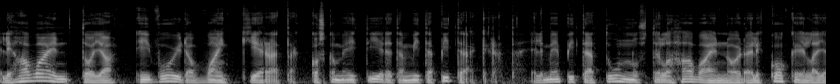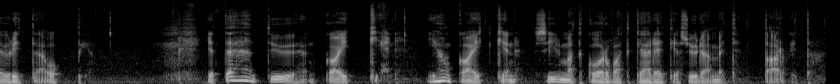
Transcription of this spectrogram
Eli havaintoja ei voida vain kerätä, koska me ei tiedetä, mitä pitää kerätä. Eli meidän pitää tunnustella, havainnoida, eli kokeilla ja yrittää oppia. Ja tähän työhön kaikkien, ihan kaikkien, silmät, korvat, kädet ja sydämet tarvitaan.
